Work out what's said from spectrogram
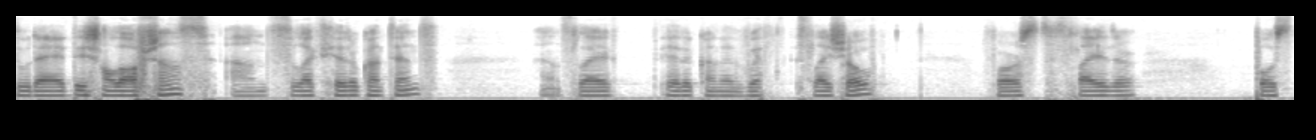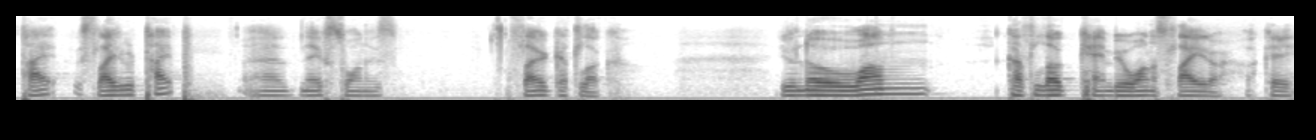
to the additional options and select header content and select header content with slideshow. First slider post type slider type and next one is slider catalog. You know one catalog can be one slider okay?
